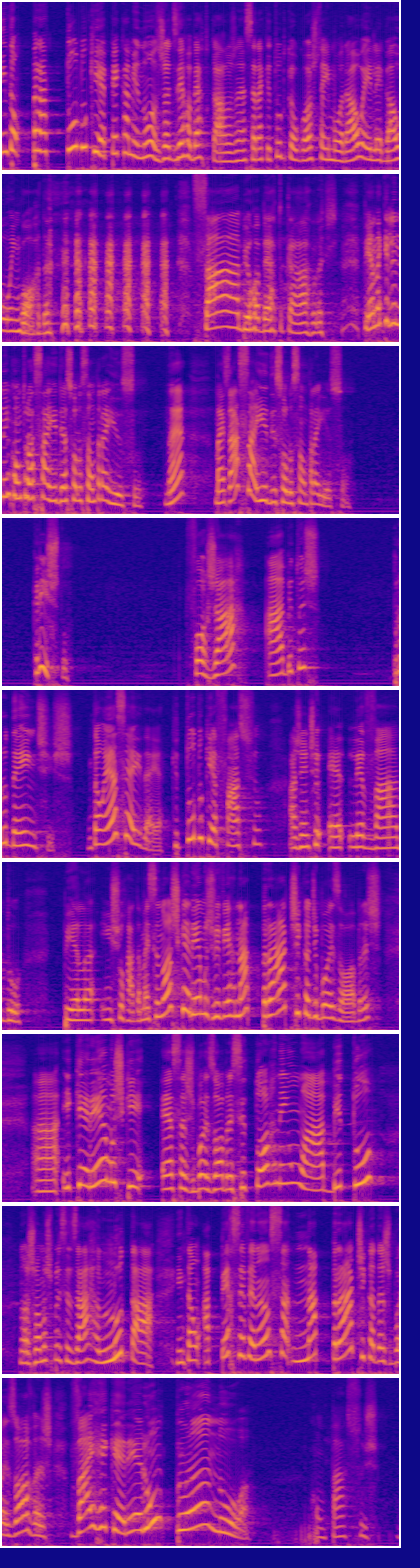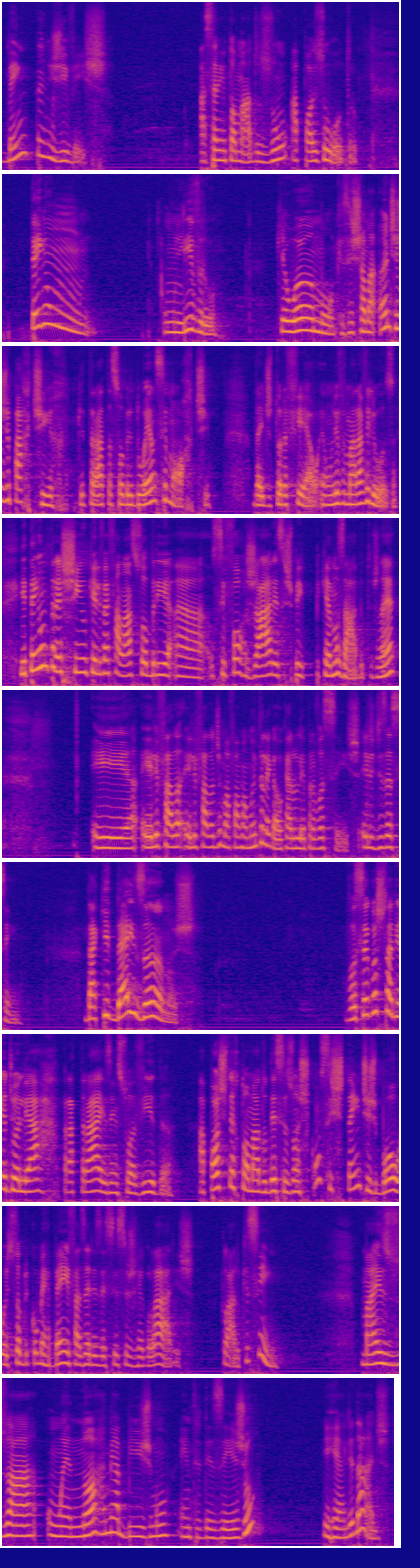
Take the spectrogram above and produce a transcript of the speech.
Então, para tudo que é pecaminoso, já dizia Roberto Carlos, né? Será que tudo que eu gosto é imoral, é ilegal ou engorda? Sabe o Roberto Carlos. Pena que ele não encontrou a saída e a solução para isso. Né? Mas há saída e solução para isso. Cristo. Forjar hábitos prudentes. Então, essa é a ideia. Que tudo que é fácil, a gente é levado pela enxurrada. Mas se nós queremos viver na prática de boas obras, ah, e queremos que essas boas obras se tornem um hábito, nós vamos precisar lutar. Então, a perseverança na prática das boas obras vai requerer um plano com passos bem tangíveis a serem tomados um após o outro. Tem um, um livro que eu amo, que se chama Antes de Partir, que trata sobre doença e morte da editora Fiel. É um livro maravilhoso. E tem um trechinho que ele vai falar sobre uh, se forjar esses pequenos hábitos, né? E ele fala, ele fala de uma forma muito legal, quero ler para vocês. Ele diz assim: daqui 10 anos, você gostaria de olhar para trás em sua vida, após ter tomado decisões consistentes boas sobre comer bem e fazer exercícios regulares? Claro que sim. Mas há um enorme abismo entre desejo e realidade.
